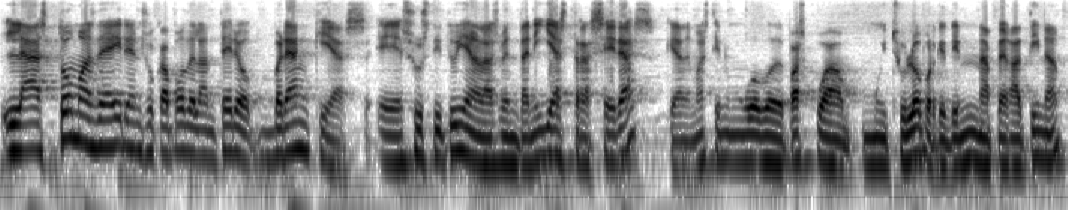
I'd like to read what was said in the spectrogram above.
Las tomas de aire en su capó delantero, branquias, eh, sustituyen a las ventanillas traseras, que además tiene un huevo de Pascua muy chulo porque tiene una pegatina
